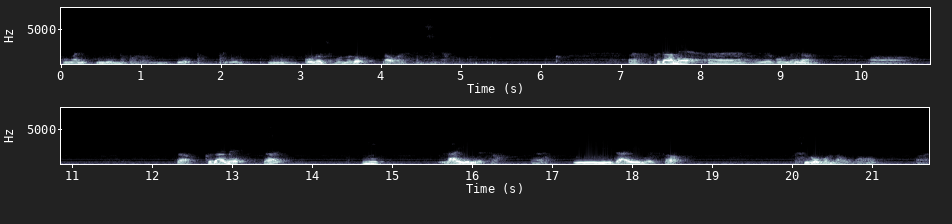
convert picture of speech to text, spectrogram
중간에 끼어 있는 번호, 이게, 그, 음, 보너스 번호로 나왔습니다. 그 다음에, 여기 보면은, 어, 자, 그 다음에, 자, 이 라인에서, 예, 이 라인에서 15번 나오고, 아,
